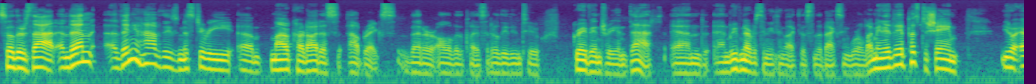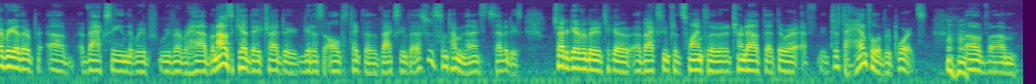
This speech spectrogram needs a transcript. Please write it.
So there's that, and then uh, then you have these mystery um, myocarditis outbreaks that are all over the place that are leading to grave injury and death, and and we've never seen anything like this in the vaccine world. I mean, it, it puts to shame you know every other uh, vaccine that we've we've ever had. When I was a kid, they tried to get us all to take the vaccine. This was sometime in the 1970s. Tried to get everybody to take a, a vaccine for the swine flu, and it turned out that there were just a handful of reports mm-hmm. of um,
